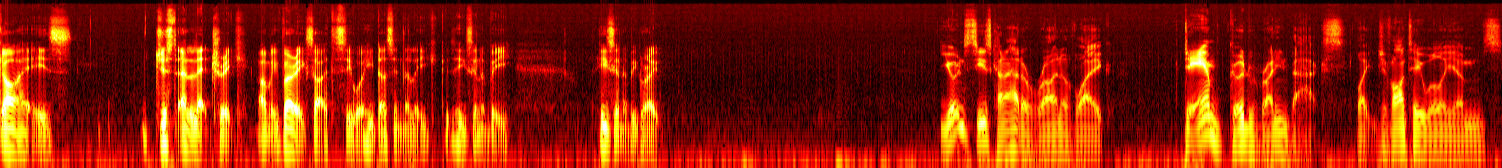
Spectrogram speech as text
guy is just electric. I'm very excited to see what he does in the league because he's gonna be he's gonna be great. UNC's kind of had a run of like damn good running backs, like Javonte Williams,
